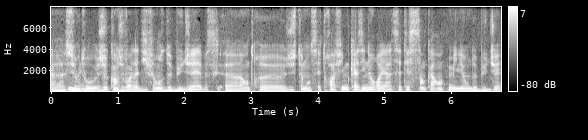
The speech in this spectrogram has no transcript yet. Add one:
Euh, surtout, je, quand je vois la différence de budget parce euh, entre justement ces trois films, Casino Royale c'était 140 millions de budget,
